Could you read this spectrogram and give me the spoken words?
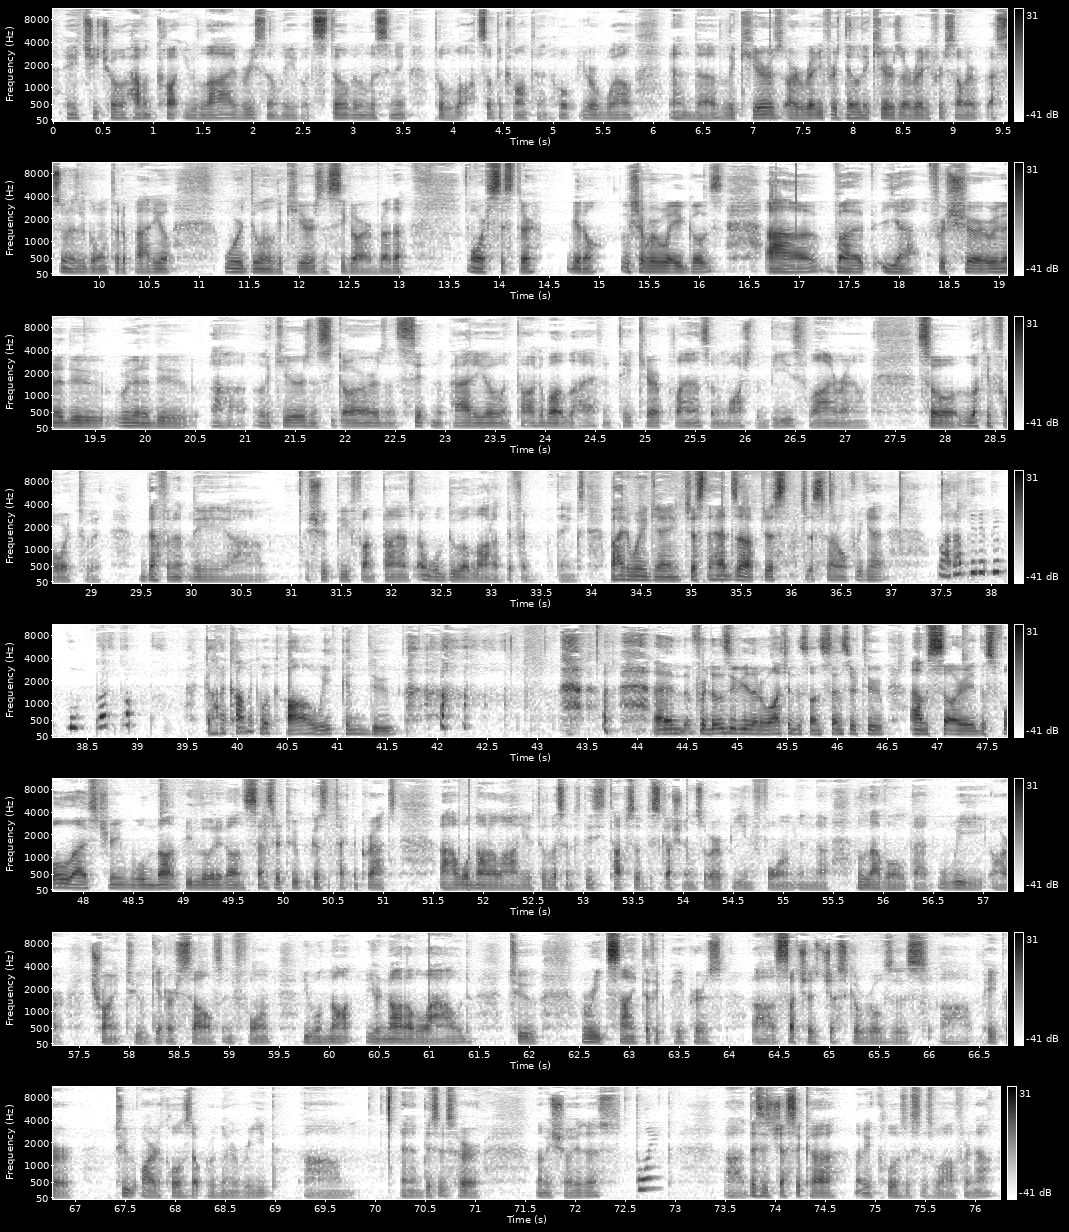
Hey Chycho, haven't caught you live recently, but still been listening to lots of the content. Hope you're well. And the liqueurs are ready for the liqueurs are ready for summer. As soon as we go into the patio, we're doing liqueurs and cigar, brother or sister you know whichever way it goes uh, but yeah for sure we're gonna do we're gonna do uh, liqueurs and cigars and sit in the patio and talk about life and take care of plants and watch the bees fly around so looking forward to it definitely um, should be fun times and we'll do a lot of different things. By the way gang just a heads up just just so i don't forget. Got a comic book all we can do. And for those of you that are watching this on CensorTube, I'm sorry, this full live stream will not be loaded on CensorTube because the technocrats uh, will not allow you to listen to these types of discussions or be informed in the level that we are trying to get ourselves informed. You will not, you're not allowed to read scientific papers uh, such as Jessica Rose's uh, paper, two articles that we're going to read. Um, and this is her. Let me show you this. Blink. Uh, this is Jessica. Let me close this as well for now.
